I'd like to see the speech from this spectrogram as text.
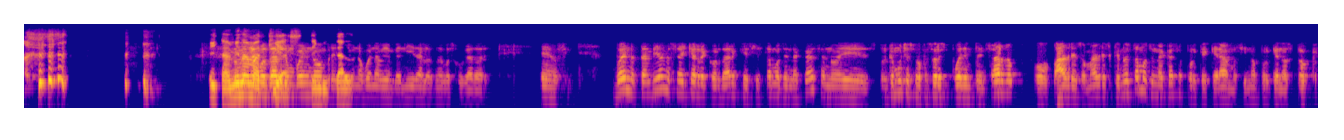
Y también a darle un Matías, buen nombre y una buena bienvenida a los nuevos jugadores. En fin. Bueno, también nos hay que recordar que si estamos en la casa no es, porque muchos profesores pueden pensarlo, o padres o madres, que no estamos en la casa porque queramos, sino porque nos toca.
